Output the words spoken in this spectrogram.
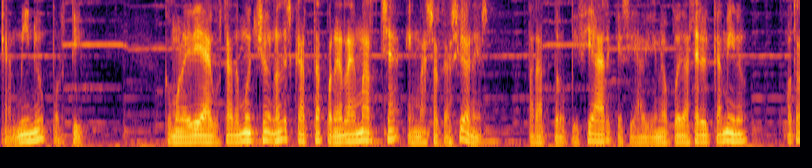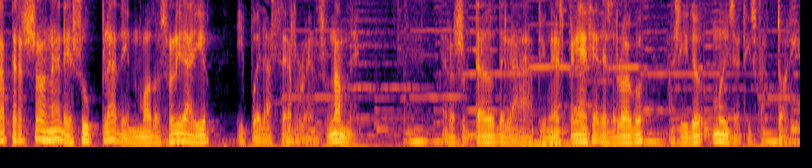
Camino por ti. Como la idea ha gustado mucho, no descarta ponerla en marcha en más ocasiones, para propiciar que si alguien no puede hacer el camino, otra persona le supla de modo solidario y pueda hacerlo en su nombre. El resultado de la primera experiencia, desde luego, ha sido muy satisfactorio.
